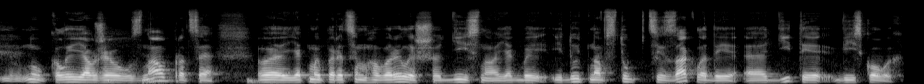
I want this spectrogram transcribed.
ну, коли я вже узнав про це, е, як ми перед цим говорили, що дійсно якби йдуть на вступ в ці заклади е, діти військових.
